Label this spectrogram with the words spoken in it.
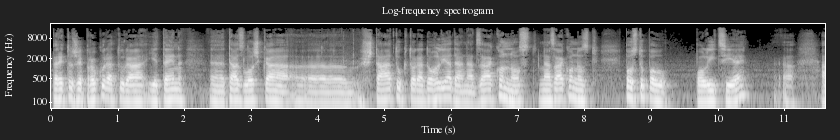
pretože prokuratúra je ten, e, tá zložka e, štátu, ktorá dohliada nad zákonnosť, na zákonnosť postupov polície. A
